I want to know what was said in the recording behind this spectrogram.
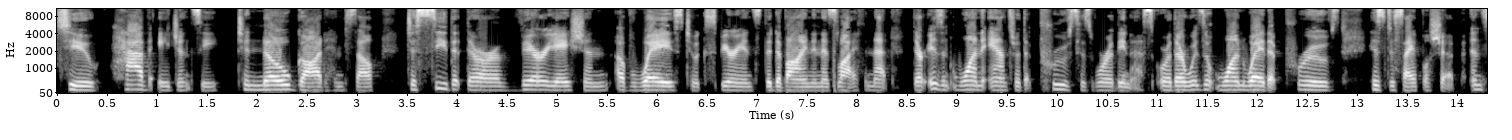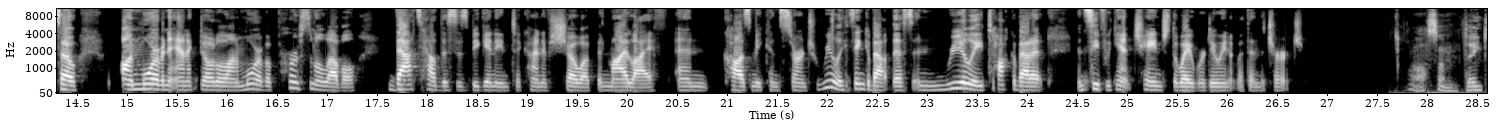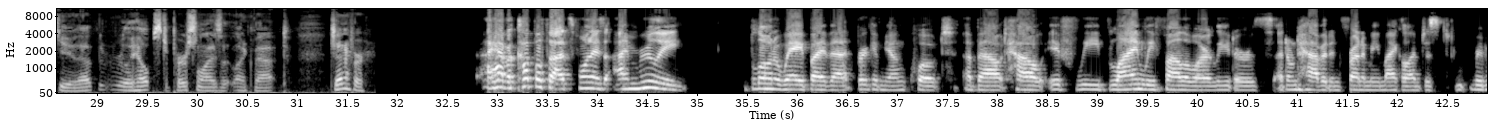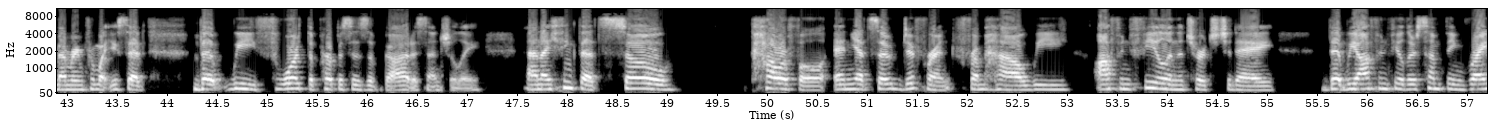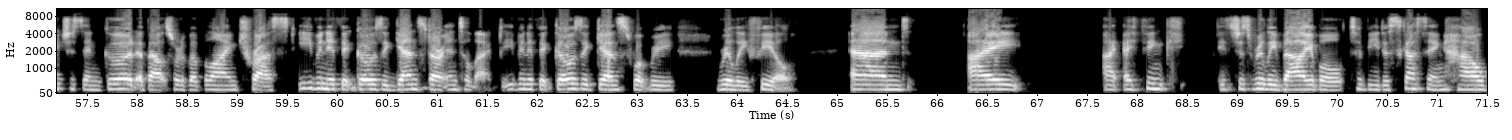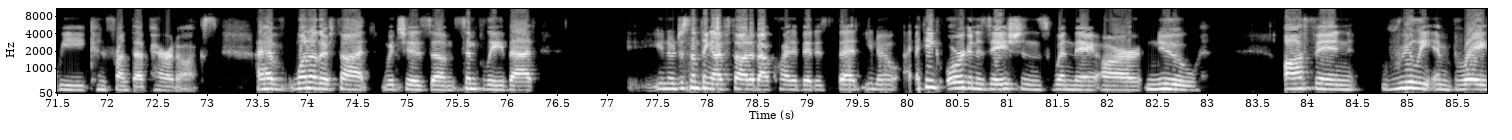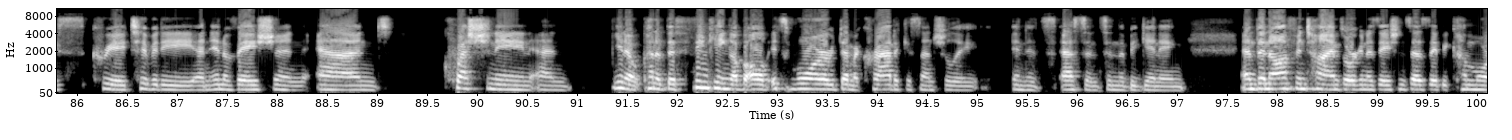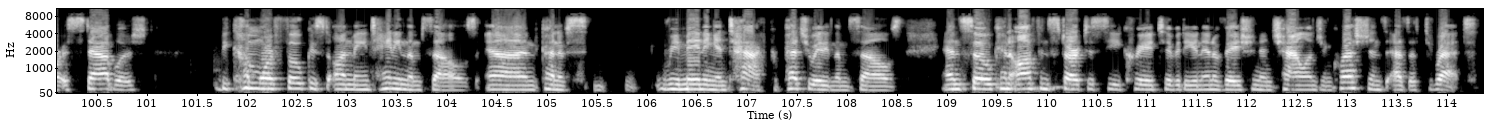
to have agency to know God Himself, to see that there are a variation of ways to experience the divine in his life, and that there isn't one answer that proves his worthiness, or there isn't one way that proves his discipleship. And so, on more of an anecdotal, on more of a personal level, that's how this is beginning to kind of show up in my life and cause me concern to really think about this and really talk about it and see if we can't change the way we're doing it within the church. Awesome. Thank you. That really helps to personalize it like that. Jennifer. I have a couple thoughts. One is I'm really blown away by that Brigham Young quote about how if we blindly follow our leaders, I don't have it in front of me, Michael, I'm just remembering from what you said, that we thwart the purposes of God essentially. And I think that's so powerful and yet so different from how we often feel in the church today that we often feel there's something righteous and good about sort of a blind trust, even if it goes against our intellect, even if it goes against what we really feel. And I, I, I think it's just really valuable to be discussing how we confront that paradox. I have one other thought, which is um, simply that you know, just something I've thought about quite a bit is that, you know, I think organizations, when they are new, often really embrace creativity and innovation and questioning and you know kind of the thinking of all it's more democratic essentially in its essence in the beginning. And then oftentimes organizations as they become more established become more focused on maintaining themselves and kind of remaining intact, perpetuating themselves, and so can often start to see creativity and innovation and challenging questions as a threat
